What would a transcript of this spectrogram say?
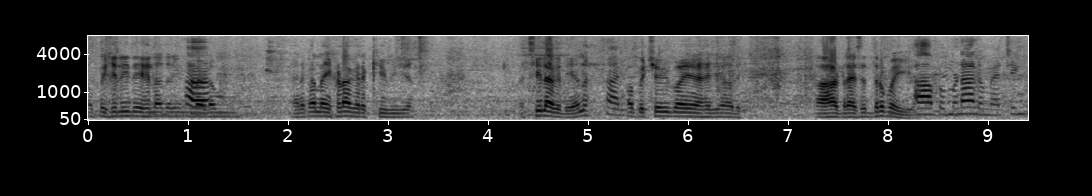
ਉਹ ਪਿਛਲੀ ਦੇਖ ਲੈ ਤੇਰੀ ਮੈਡਮ। ਐਨਕਾਂ ਨਹੀਂ ਖੜਾ ਕੇ ਰੱਖੀ ਵੀ ਆ। ਅੱਛੀ ਲੱਗਦੀ ਹੈ ਨਾ। ਉਹ ਪਿੱਛੇ ਵੀ ਪਏ ਆ ਇਹ ਜਿਹਾ ਦੇ ਆਹ ਡਰੈਸ ਇੱਧਰ ਪਈ ਆ। ਆਪ ਬਣਾ ਲਓ ਮੈਚਿੰਗ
